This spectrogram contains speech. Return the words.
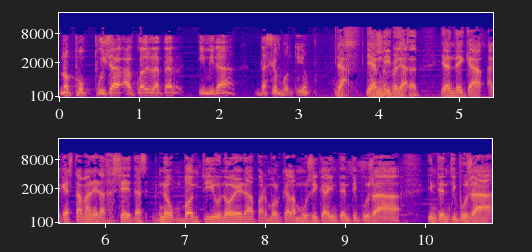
no puc pujar al quadrilàter i mirar de ser un bon tio. Ja, ja hem, Això dit que, ja hem dit que aquesta manera de ser, de, no, bon tio no era, per molt que la música intenti posar, intenti posar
